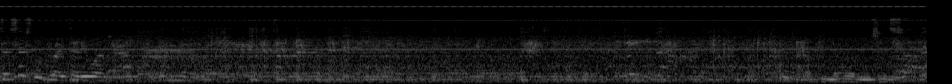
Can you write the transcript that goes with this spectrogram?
Does this look right to anyone? No one was inside.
